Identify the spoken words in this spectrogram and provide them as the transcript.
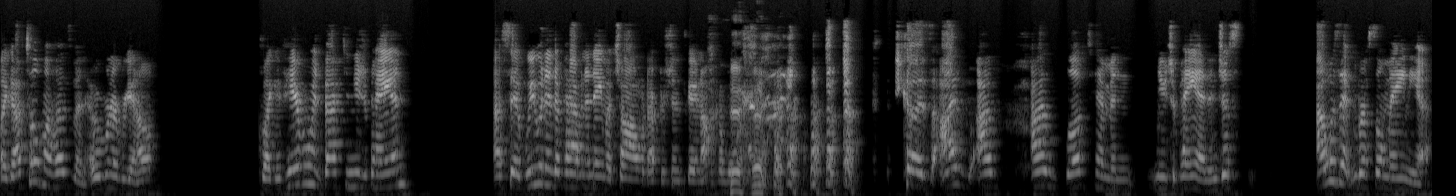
Like I've told my husband over and over again, like if he ever went back to New Japan, I said we would end up having to name a child after Shinsuke Nakamura because I I I loved him in New Japan and just I was at WrestleMania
